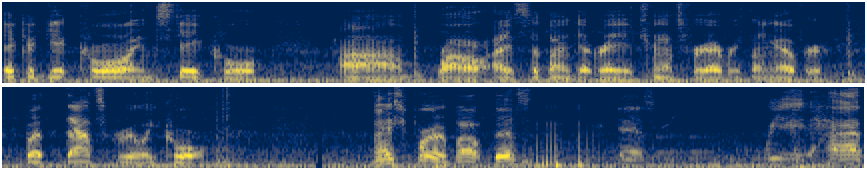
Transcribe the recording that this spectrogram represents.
it could get cool and stay cool um, while I sit there and get ready to transfer everything over. But that's really cool nice part about this is we have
